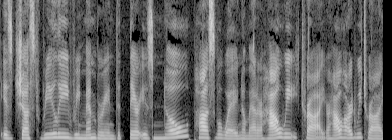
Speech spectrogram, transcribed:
is just really remembering that there is no possible way, no matter how we try or how hard we try,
